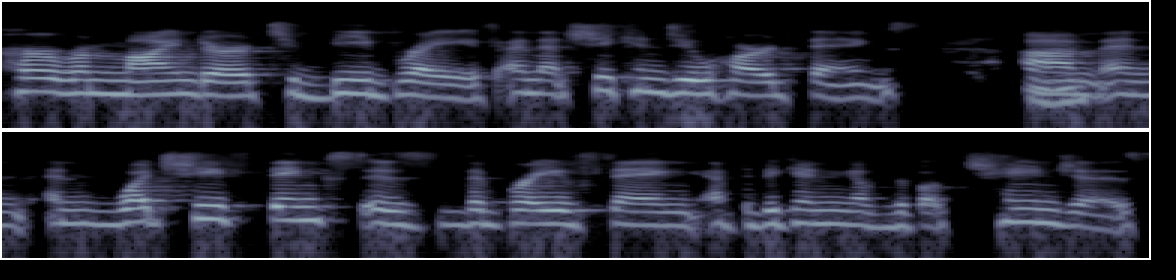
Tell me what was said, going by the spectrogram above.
her reminder to be brave and that she can do hard things mm-hmm. um, and and what she thinks is the brave thing at the beginning of the book changes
